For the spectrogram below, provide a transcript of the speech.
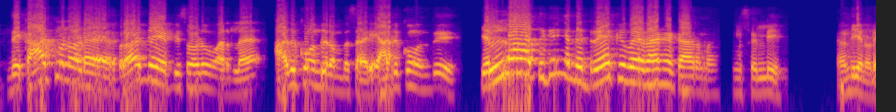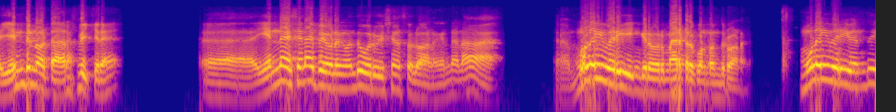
இந்த காட்மனோட பர்த்டே எபிசோடும் வரல. அதுக்கும் வந்து ரொம்ப சாரி அதுக்கும் வந்து எல்லாத்துக்கும் இந்த ட்ரேக்கு தாங்க காரணம். சொல்லி. வந்து என்னோட எண்டு நோட்ட ஆரம்பிக்கிறேன். என்ன விஷயம்னா இப்ப இவனுங்க வந்து ஒரு விஷயம் சொல்லுவானுங்க. என்னன்னா முளைவரிங்கிற ஒரு மேட்டர் கொண்டு வந்துருவானுங்க. முளைவரி வந்து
